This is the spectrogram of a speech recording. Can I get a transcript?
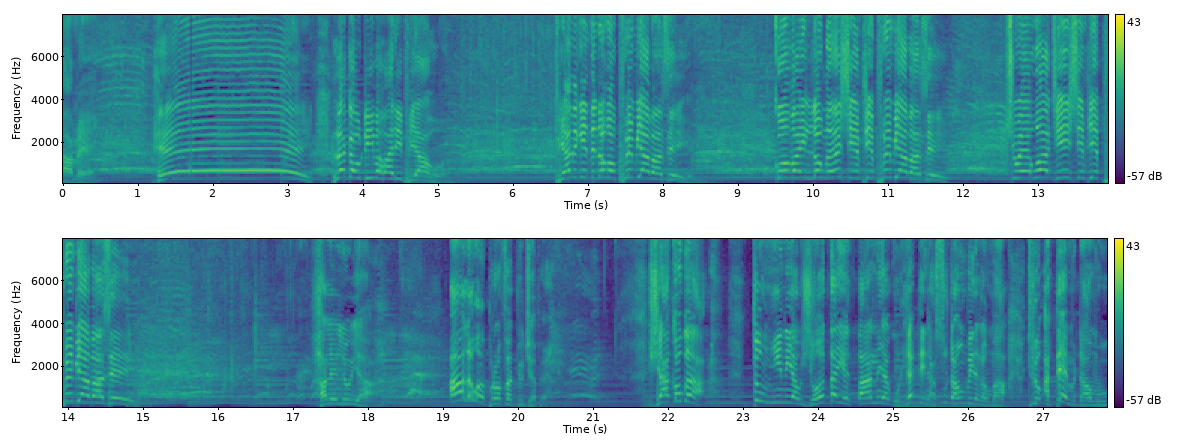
လာမယ်ဟေးလက်ကုပ်တီးပါအဲ့ဒီဖျားကိုဖျားသခင်တင်တော့ကိုဖွင့်ပြပါစေကိုယ်ပိုင်လုပ်ငန်းရှင်ဖြစ်ဖွင့်ပြပါစေကျွယ်ဝခြင်းရှင်ဖြစ်ဖွင့်ပြပါစေဟာလေလုယာအားလုံးက prophet ပြုချက်ပဲ ယာကုပ်ကသူ့မြင်းနှစ်ယောက်ယောသတ်ရဲ့သားနှစ်ယောက်ကိုလက်တင်တာဆူတောင်းပေးတဲ့တော့မှဒီလိုအတဲ့မတောင်းဘူး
